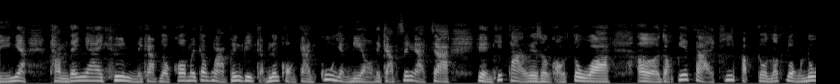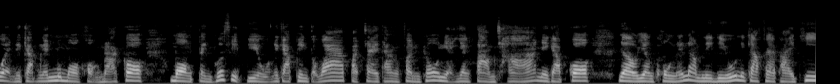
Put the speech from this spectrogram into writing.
นี้เนี่ยทำได้ง่ายขึ้นนะครับแล้วก็ไม่ต้องมาพึ่งพิงกับเรื่องของการกู้อย่างเดียวนะครับซึ่งอาจจะเห็นทิศทางในส่วนของตัวเออดอกเบี้ยจ่ายที่ปรับตัวลดลงด้วยนะครับงั้นมุมมองของมาก็มองเป็นเพื่อสิบวิวนะครับเพียงแต่ว่าปัจจัยทางฟันโกเนี่ยยังตามช้านะครับก็เรายังคงแนะนำรีดิวในกาแฟพายที่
